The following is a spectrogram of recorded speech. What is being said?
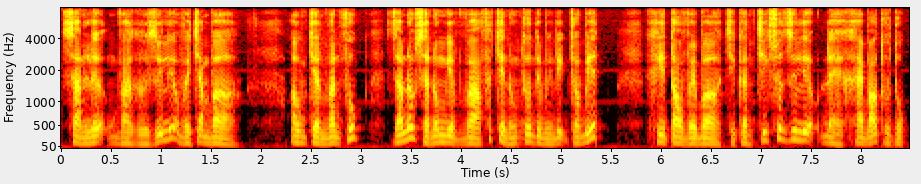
sản lượng và gửi dữ liệu về trạm bờ. Ông Trần Văn Phúc, Giám đốc Sở Nông nghiệp và Phát triển nông thôn tỉnh Bình Định cho biết, khi tàu về bờ chỉ cần trích xuất dữ liệu để khai báo thủ tục.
